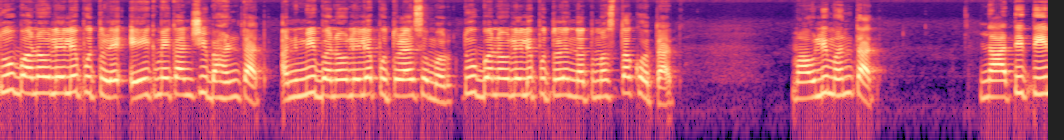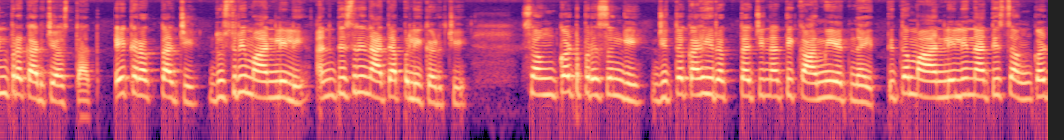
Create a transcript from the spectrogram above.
तू बनवलेले पुतळे एकमेकांशी भांडतात आणि मी बनवलेल्या पुतळ्यासमोर तू बनवलेले पुतळे नतमस्तक होतात. माऊली म्हणतात नाती तीन प्रकारची असतात. एक रक्ताची दुसरी मानलेली आणि तिसरी नात्यापलीकडची. संकट प्रसंगी जिथं काही रक्ताची नाती कामी येत नाहीत तिथं मानलेली नाती संकट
